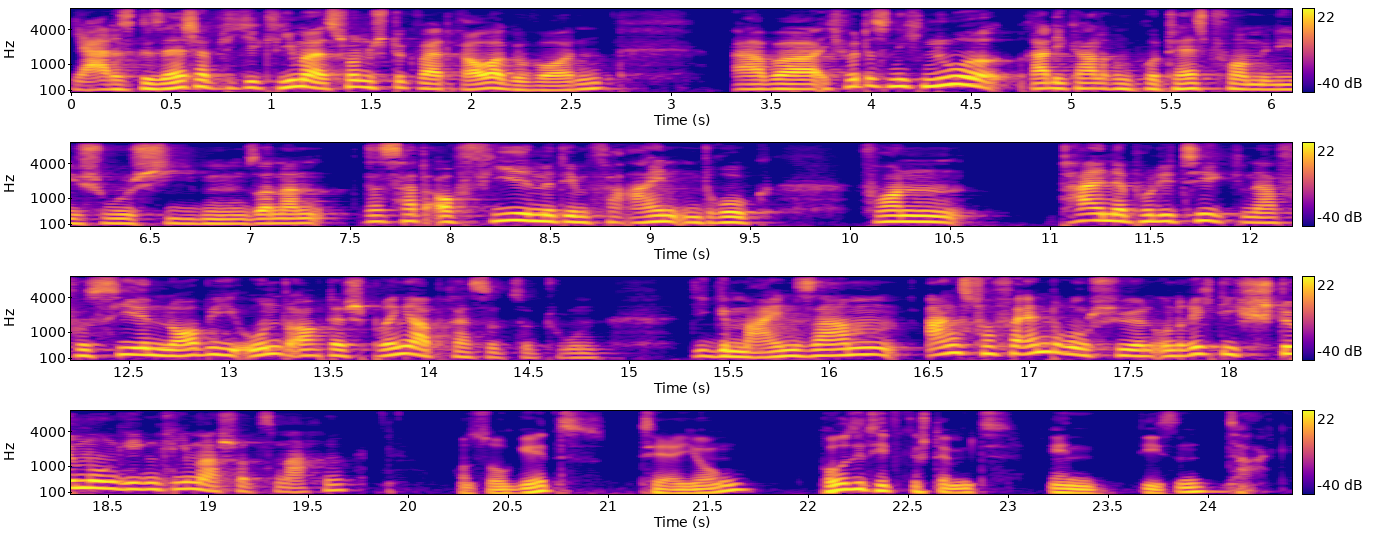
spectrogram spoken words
Ja, das gesellschaftliche Klima ist schon ein Stück weit rauer geworden. Aber ich würde es nicht nur radikaleren Protestformen in die Schuhe schieben, sondern das hat auch viel mit dem vereinten Druck von Teilen der Politik, einer fossilen Lobby und auch der Springerpresse zu tun, die gemeinsam Angst vor Veränderung schüren und richtig Stimmung gegen Klimaschutz machen. Und so geht Thea Jung positiv gestimmt in diesen Tag.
